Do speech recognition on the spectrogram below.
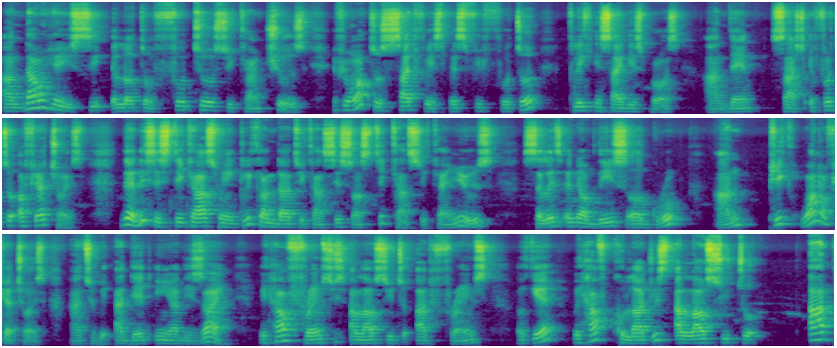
And down here, you see a lot of photos you can choose. If you want to search for a specific photo, click inside this brush and then search a photo of your choice. Then this is stickers. When you click on that, you can see some stickers you can use. Select any of these or group and pick one of your choice and to be added in your design. We have frames, which allows you to add frames. Okay. We have collage, which allows you to add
